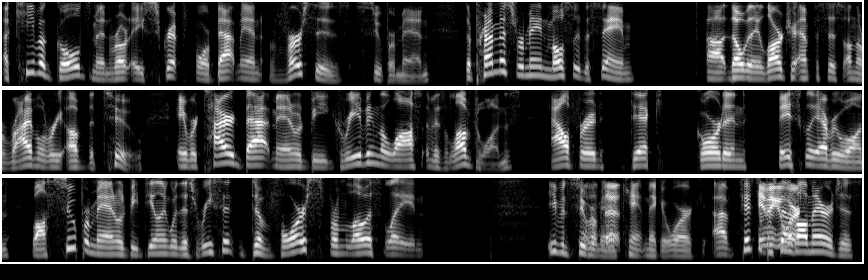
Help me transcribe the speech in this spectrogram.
Akiva Goldsman wrote a script for Batman versus Superman. The premise remained mostly the same, uh, though with a larger emphasis on the rivalry of the two. A retired Batman would be grieving the loss of his loved ones Alfred, Dick, Gordon, basically everyone, while Superman would be dealing with his recent divorce from Lois Lane. Even Superman can't make it work. Uh, Fifty it percent of work. all marriages.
